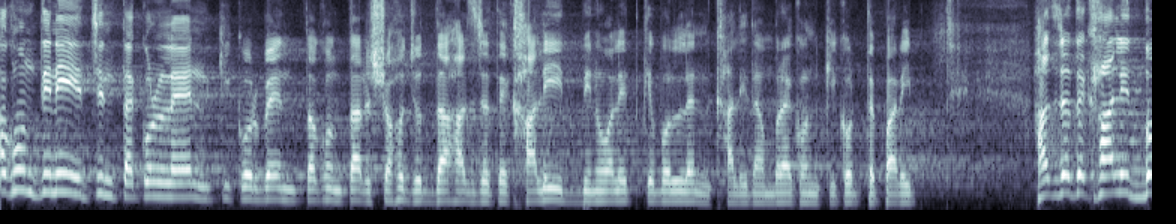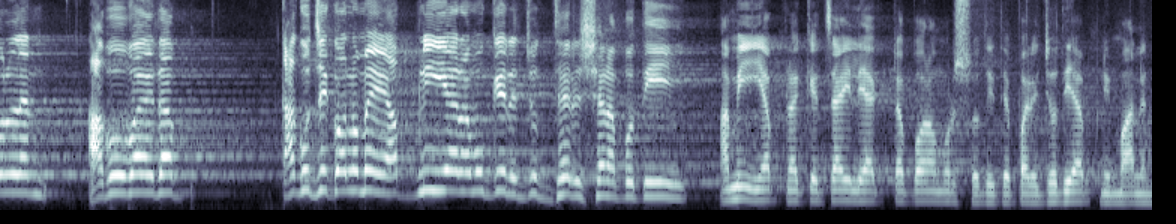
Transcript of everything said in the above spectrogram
তখন তিনি চিন্তা করলেন, কি করবেন? তখন তার সহযোদ্ধা হাজরতে খালিদ বিন ওয়ালিদকে বললেন, খালিদ, আমরা এখন কি করতে পারি? হাজরতে খালিদ বললেন, আবু বায়দা কাগজে কলমে আপনি আর আমুকের যুদ্ধের সেনাপতি, আমি আপনাকে চাইলে একটা পরামর্শ দিতে পারি, যদি আপনি মানেন।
